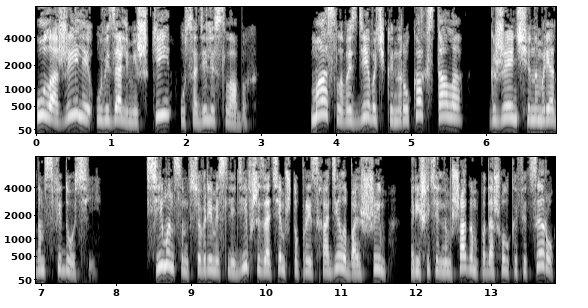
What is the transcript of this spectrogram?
уложили, увязали мешки, усадили слабых. Маслова с девочкой на руках стала к женщинам рядом с Федосией. Симонсон, все время следивший за тем, что происходило, большим решительным шагом подошел к офицеру,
